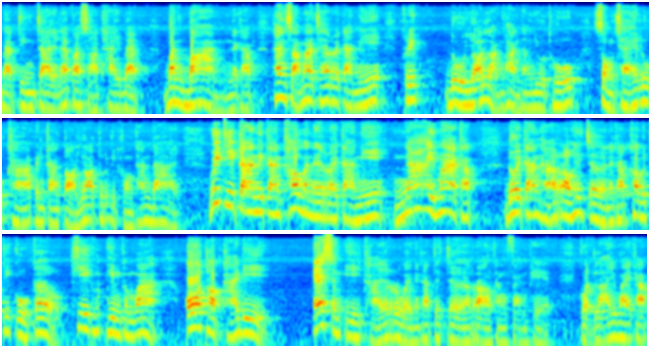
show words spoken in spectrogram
แบบจริงใจ และภาษาไทยแบบบ้านๆนะครับ ท่านสามารถใช้รายการนี้คลิปดูย้อนหลังผ่านทาง YouTube ส่งแชร์ให้ลูกค้าเป็นการต่อยอดธุรกิจของท่านได้ วิธีการในการเข้ามาในรายการนี้ง่ายมากครับ โดยการหาเราให้เจอนะครับ เข้าไปที่ Google ที่พิมพ์คำว่า o t o p ขายดี SME ขายรวยนะครับ จะเจอเราทางแฟนเพจ กดไลค์ไว้ครับ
